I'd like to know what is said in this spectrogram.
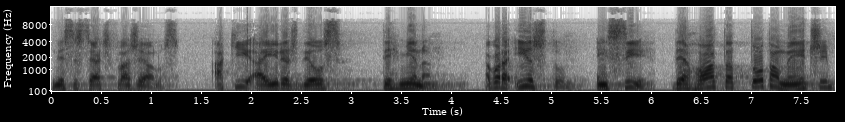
nesses sete flagelos. Aqui a ira de Deus termina. Agora, isto em si derrota totalmente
